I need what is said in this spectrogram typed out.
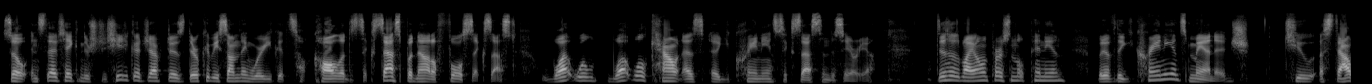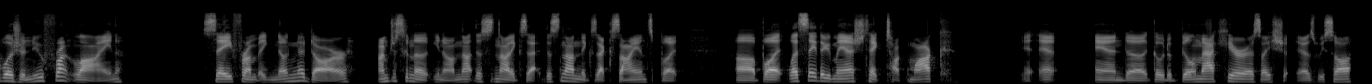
so instead of taking their strategic objectives, there could be something where you could call it a success, but not a full success. What will what will count as a Ukrainian success in this area? This is my own personal opinion, but if the Ukrainians manage to establish a new front line, say from Energodar, I'm just gonna, you know, I'm not. This is not exact. This is not an exact science, but, uh, but let's say they manage to take Tokmak, and uh, go to Bilmak here, as I as we saw.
